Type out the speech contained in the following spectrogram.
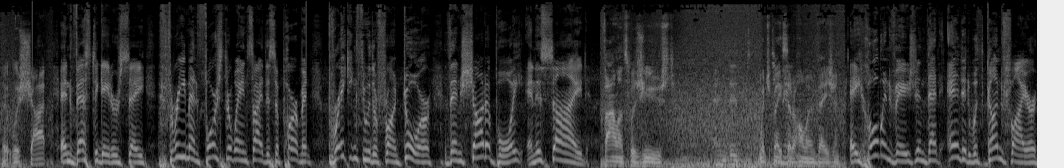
that was shot. Investigators say three men forced their way inside this apartment, breaking through the front door, then shot a boy in his side. Violence was used which makes it a home invasion. A home invasion that ended with gunfire.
